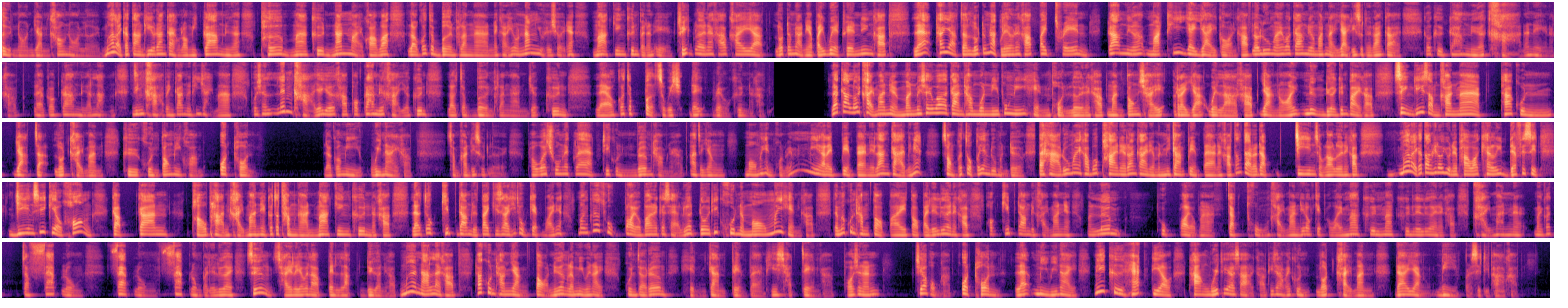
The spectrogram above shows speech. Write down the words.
ตื่นนอนยันเข้านอนเลย เมื่อไหร่ก็ตามที่ร่างกายของเรามีกล้ามเนื้อเพิ่มมากขึ้น นั่นหมายความว่าเราก็จะเบิร์นพลังงานในขณะที่เรานั่งอยู่เฉยๆเนี่ยมากยิ่งขึ้นไปนั่นเอง ทริคเลยนะครับ ใครอยากลดน้ำหนักเนี่ยไปเวทเทรนนิ่งครับ และถ้าอยากจะลดน้ำหนักเร็วนะครับ ไปเทรนกล้ามเนื้อมัดที่ใหญ่ ๆ ก่อนครับ เรารู้ไหมว่ากล้ามเนื้อมัดไหนใหญ่ที่สุดในร่างกาย ก็คือกล้ามเนื้อขานั่นเองนะครับ แล้วก็กล้ามเนื้อหลังจริงขาเป็นกล้ามเนื้อที่ใหญ่มาก เพราะฉะนั้นเล่นขาเยอะๆครับ พอกล้ามเนื้อขาเยอะขึ้น เราจะเบิร์นพลังงานเยอะขึ้น แล้วก็จะเปิดสวิตช์ได้เร็วขึ้นนะครับและการลดไขมันเนี่ยมันไม่ใช่ว่าการทำวันนี้พรุ่งนี้เห็นผลเลยนะครับ มันต้องใช้ระยะเวลาครับ อย่างน้อย 1 เดือนขึ้นไปครับ สิ่งที่สำคัญมาก ถ้าคุณอยากจะลดไขมัน คือคุณต้องมีความอดทน แล้วก็มีวินัยครับสำคัญที่สุดเลย เพราะว่าช่วงแรก ๆ ที่คุณเริ่มทำนะครับ อาจจะยังมองไม่เห็นผลว่ามันมีอะไรเปลี่ยนแปลงในร่างกายไหมเนี่ยส่องกระจกก็ยังดูเหมือนเดิม แต่หารู้ไหมครับว่าภายในร่างกายเนี่ยมันมีการเปลี่ยนแปลงนะครับ ตั้งแต่ระดับจีนของเราเลยนะครับ เมื่อไหร่ก็ตามที่เราอยู่ในภาวะ calorie deficit ยีนที่เกี่ยวข้องกับการ เผาผลาญไขมันเนี่ยก็จะทำงานมากยิ่งขึ้นนะครับ แล้วเจ้ากิฟดำหรือไตรกลีเซอไรด์ที่ถูกเก็บไว้เนี่ยมันก็จะถูกปล่อยออกมาในกระแสเลือดโดยที่คุณนะมองไม่เห็นครับ แต่เมื่อคุณทำต่อไปต่อไปเรื่อยๆนะครับพอกิฟดำหรือไขมันเนี่ยมันเริ่มถูกปล่อยออกมาจากถุงไขมันที่เราเก็บเอาไว้มากขึ้นมากขึ้นเรื่อยๆนะครับไขมันเนี่ยมันก็จะแฟบลง แฟบลงแฟบลงไปเรื่อยๆ ซึ่งใช้ระยะเวลาเป็นหลักเดือนครับ เมื่อนั้นแหละครับ ถ้าคุณทำอย่างต่อเนื่องและมีวินัย คุณจะเริ่มเห็นการเปลี่ยนแปลงที่ชัดเจนครับ เพราะฉะนั้นเชื่อผมครับ อดทนและมีวินัย นี่คือแฮกเดียวทางวิทยาศาสตร์ครับ ที่จะทำให้คุณลดไขมันได้อย่างมีประสิทธิภาพครับ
